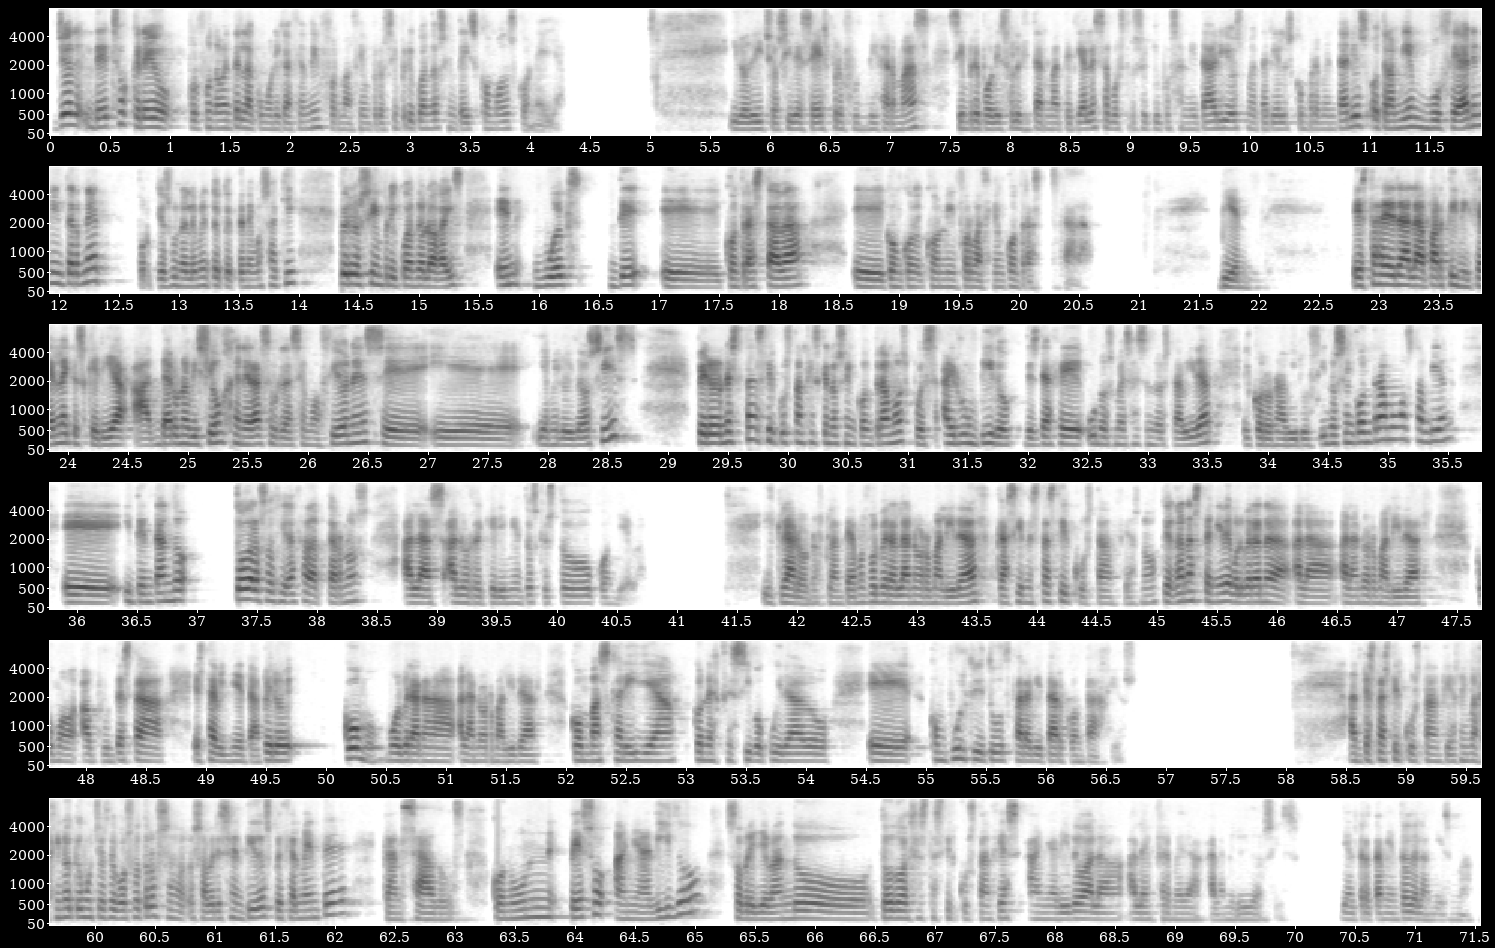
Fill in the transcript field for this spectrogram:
Yo, de hecho, creo profundamente en la comunicación de información, pero siempre y cuando os sintáis cómodos con ella. Y lo dicho, si deseáis profundizar más, siempre podéis solicitar materiales a vuestros equipos sanitarios, materiales complementarios o también bucear en Internet, porque es un elemento que tenemos aquí, pero siempre y cuando lo hagáis en webs de, eh, contrastada, eh, con, información contrastada. Bien, esta era la parte inicial en la que os quería ah, dar una visión general sobre las emociones eh, y amiloidosis. Pero en estas circunstancias que nos encontramos, pues ha irrumpido desde hace unos meses en nuestra vida el coronavirus. Y nos encontramos también eh, intentando toda la sociedad adaptarnos a, los requerimientos que esto conlleva. Y claro, nos planteamos volver a la normalidad casi en estas circunstancias, ¿no? ¿Qué ganas tenía de volver a la, normalidad, como apunta esta, esta viñeta? Pero ¿Cómo volverán a, la normalidad? Con mascarilla, con excesivo cuidado, eh, con pulcritud para evitar contagios ante estas circunstancias. Me imagino que muchos de vosotros os habréis sentido especialmente cansados, con un peso añadido sobrellevando todas estas circunstancias añadido a la, enfermedad, a la amiloidosis y al tratamiento de la misma.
